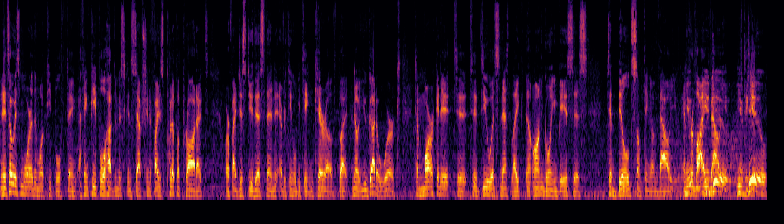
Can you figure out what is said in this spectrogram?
and it's always more than what people think. I think people have the misconception if I just put up a product or if I just do this, then everything will be taken care of. But no, you got to work to market it, to, to do what's ne- like an ongoing basis to build something of value and you, provide you value. Do. You do.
